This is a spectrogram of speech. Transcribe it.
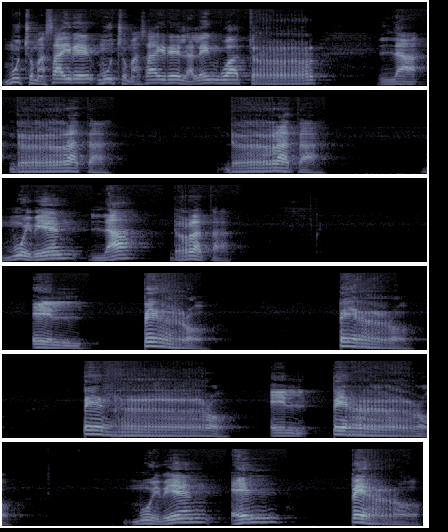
Mucho más aire, mucho más aire, la lengua. la rata. Rata. Muy bien, la rata. El perro. Perro. Perro. El perro. Muy bien, el perro.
